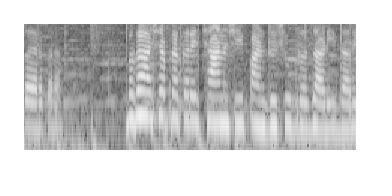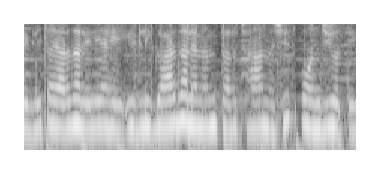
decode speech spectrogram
तयार करा. बघा अशा प्रकारे छान अशी पांढरी शुभ्र जाडीदार इडली तयार झालेली आहे. इडली गार झाल्यानंतर छान अशी स्पॉन्जी होते.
